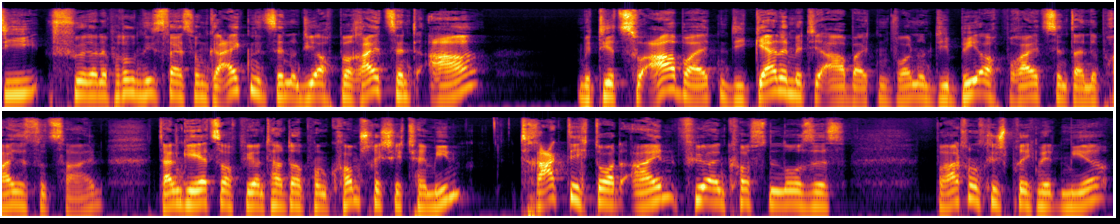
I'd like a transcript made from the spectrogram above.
die für deine Produkte und Dienstleistungen geeignet sind und die auch bereit sind, A, mit dir zu arbeiten, die gerne mit dir arbeiten wollen und die B auch bereit sind, deine Preise zu zahlen, dann geh jetzt auf björntantor.com-termin, trag dich dort ein für ein kostenloses Beratungsgespräch mit mir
